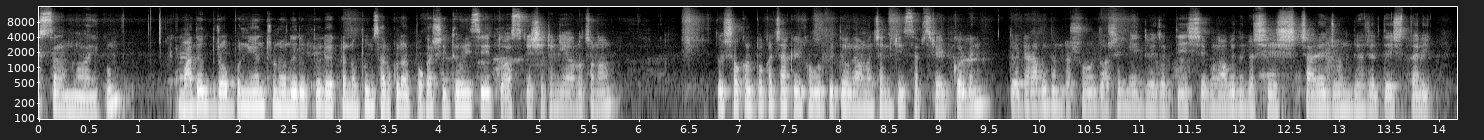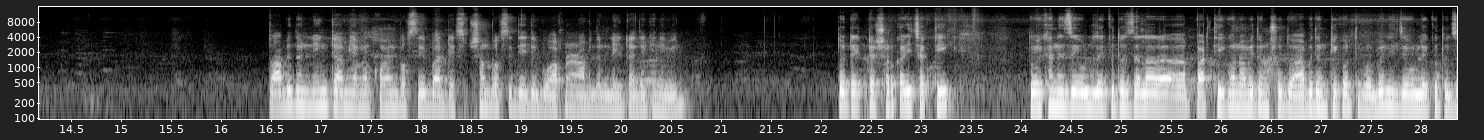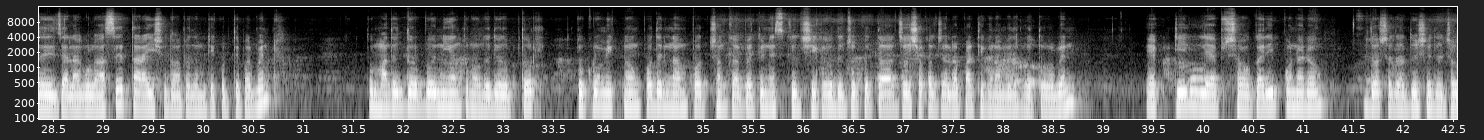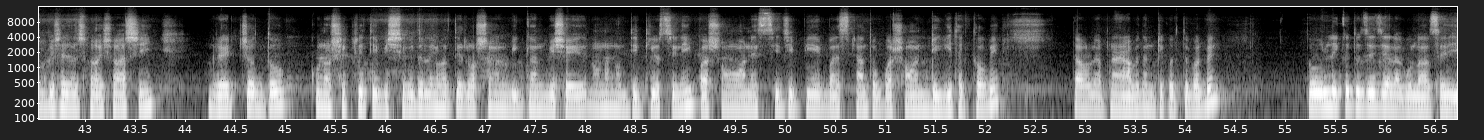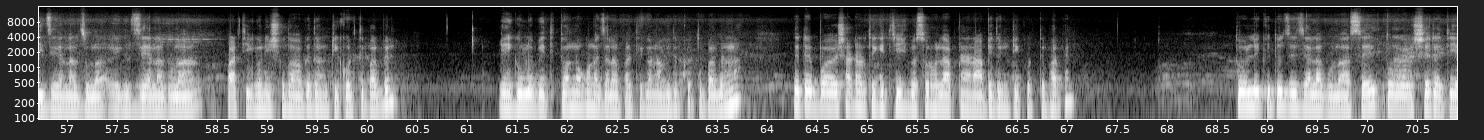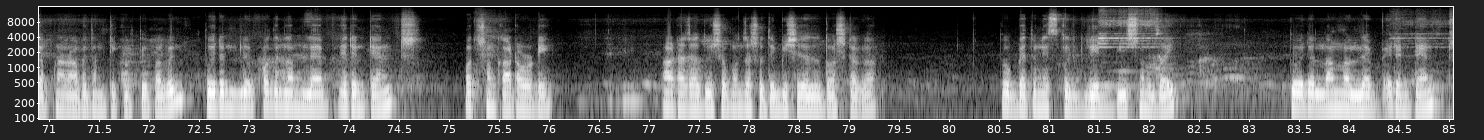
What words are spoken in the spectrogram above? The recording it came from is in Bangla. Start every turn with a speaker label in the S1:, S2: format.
S1: আসসালামু আলাইকুম। মাদক দ্রব্য নিয়ন্ত্রণ অধিদপ্তরে একটা নতুন সার্কুলার প্রকাশিত হয়েছে, তো আজকে সেটা নিয়ে আলোচনা। তো সকল প্রকার চাকরির খবর পেতে হলে আমার চ্যানেলটি সাবস্ক্রাইব করবেন। তো এটার আবেদনটা শুরু দশই মে দু হাজার তেইশ এবং আবেদনটা শেষ চারই জুন দু হাজার তেইশ তারিখ। তো আবেদন লিঙ্কটা আমি আমার কমেন্ট বক্সে বা ডিসক্রিপশন বক্সে দিয়ে দেবো, আপনার আবেদন লিঙ্কটা দেখে নেবেন। তো এটা একটা সরকারি চাকরি। তো এখানে যে উল্লেখিত জেলা প্রার্থীগণ আবেদন শুধু আবেদনটি করতে পারবেন যে উল্লেখিত যে জেলাগুলো আছে, তারাই শুধু আবেদনটি করতে পারবেন। তো মাদকদ্রব্য নিয়ন্ত্রণ অধিদপ্তর, তো ক্রমিক নং পদের নাম, পদ সংখ্যা, বেতন, স্কিল, শিক্ষাগত যোগ্যতা, যে সকল জেলার প্রার্থীগণ আবেদন করতে পারবেন। একটি ল্যাব সহকারী, পনেরো, দশ হাজার দুশো চব্বিশ হাজার ছয়শো আশি, গ্রেড চোদ্দ, কোনো স্বীকৃতি বিশ্ববিদ্যালয় হতে রসায়ন, বিজ্ঞান বিষয়ে অন্যান্য দ্বিতীয় শ্রেণি বা সমানের সিজিপিএ বা স্নাতক বা সমান ডিগ্রি থাকতে হবে। তাহলে আপনার আবেদনটি করতে পারবেন। তো উল্লেখিত যে জেলাগুলো আছে, এই জেলাগুলো, এই জেলাগুলোর প্রার্থীগণই শুধু আবেদনটি করতে পারবেন। এইগুলো ব্যতীত অন্য কোনো জেলার প্রার্থীগণ আবেদন করতে পারবেন না। এটার বয়স আঠারো থেকে ত্রিশ বছর হলে আপনারা আবেদনটি করতে পারবেন। তো উল্লেখিত যে জেলাগুলো আছে, তো সেটাতেই আপনারা আবেদনটি করতে পারবেন। তো এটা পদের নাম ল্যাব অ্যাটেন্ডেন্ট। পদ সংখ্যা আঠারোটি। আট হাজার দুইশো পঞ্চাশ হতে বিশ হাজার দশ টাকা। তো বেতন স্কেল গ্রেড বিশ অনুযায়ী। তো এটার নাম ল্যাব অ্যাটেন্ডেন্ট।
